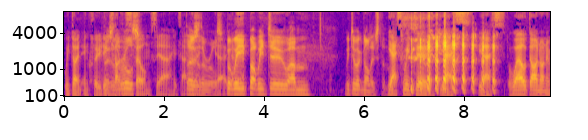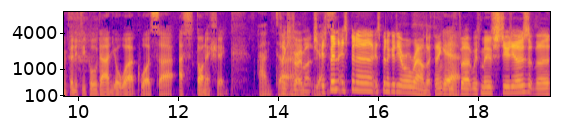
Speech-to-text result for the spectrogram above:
we don't include Those each the other's rules. films. Yeah, exactly. Those are the rules. Yeah, but yeah, we yeah. but we do um we do acknowledge them. Yes, we do. yes, yes. Well done on Infinity Pool, Dan. Your work was uh, astonishing. And uh, Thank you very much. yes. It's been it's been a it's been a good year all round. I think. Yeah. We've, uh, we've moved studios at the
